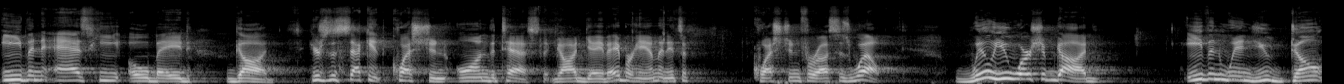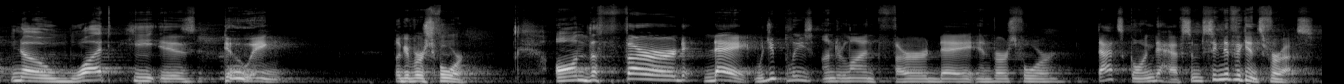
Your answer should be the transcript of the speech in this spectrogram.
even as he obeyed God. Here's the second question on the test that God gave Abraham, and it's a question for us as well. Will you worship God even when you don't know what He is doing? Look at verse 4. On the third day, would you please underline third day in verse 4? That's going to have some significance for us.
